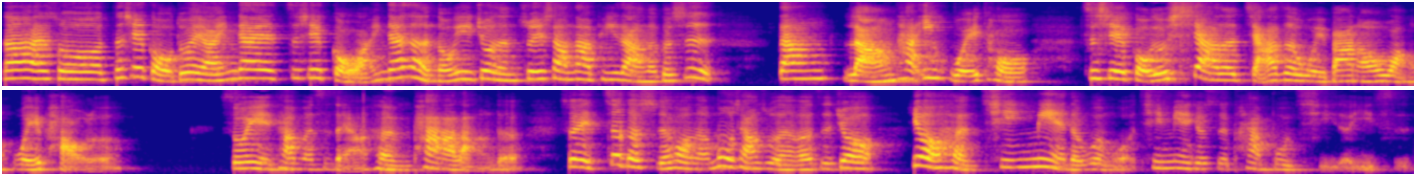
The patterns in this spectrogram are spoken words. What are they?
那他说这些狗队啊，应该这些狗啊，应该是很容易就能追上那匹狼的。可是当狼它一回头，这些狗就吓得夹着尾巴，然后往回跑了。所以他们是怎样很怕狼的？所以这个时候呢，牧场主人儿子就又很轻蔑的问我，轻蔑就是看不起的意思。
